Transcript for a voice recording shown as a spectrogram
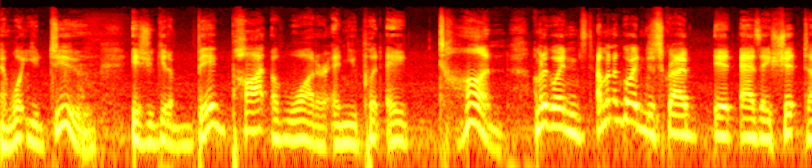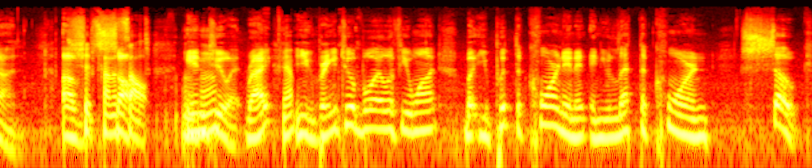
And what you do is you get a big pot of water and you put a ton. I'm gonna go ahead and I'm gonna go ahead and describe it as a shit ton of Shit ton of salt, salt. Mm-hmm. into it, right? Yep. And you can bring it to a boil if you want, but you put the corn in it and you let the corn soak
